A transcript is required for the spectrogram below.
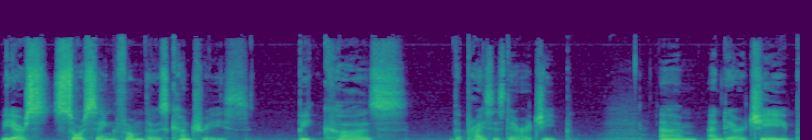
we are sourcing from those countries because the prices there are cheap. Um, and they are cheap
